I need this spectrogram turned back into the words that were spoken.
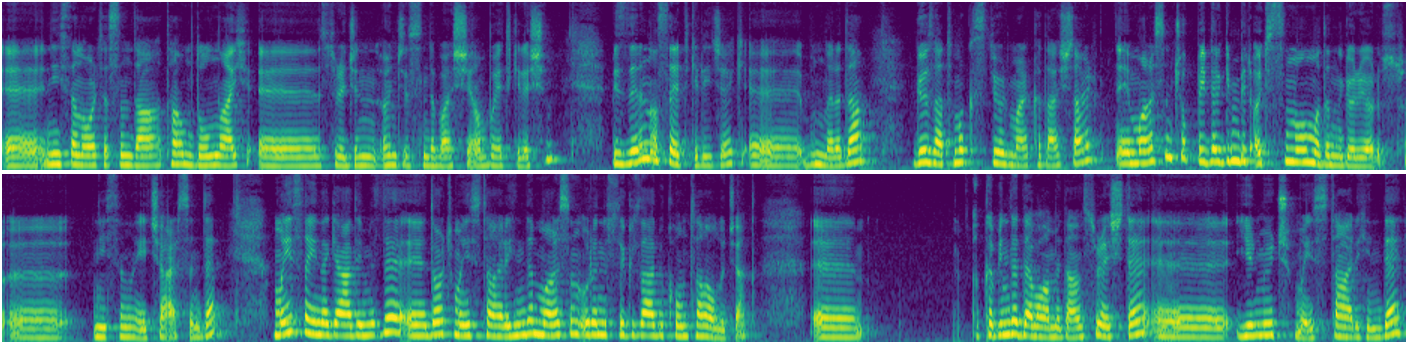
Ee, Nisan ortasında tam Dolunay e, sürecinin öncesinde başlayan bu etkileşim bizleri nasıl etkileyecek? E, bunlara da göz atmak istiyorum arkadaşlar. E, Mars'ın çok belirgin bir açısının olmadığını görüyoruz e, Nisan ayı içerisinde. Mayıs ayına geldiğimizde e, 4 Mayıs tarihinde Mars'ın Uranüs'te güzel bir kontağı olacak. E, akabinde devam eden süreçte e, 23 Mayıs tarihinde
